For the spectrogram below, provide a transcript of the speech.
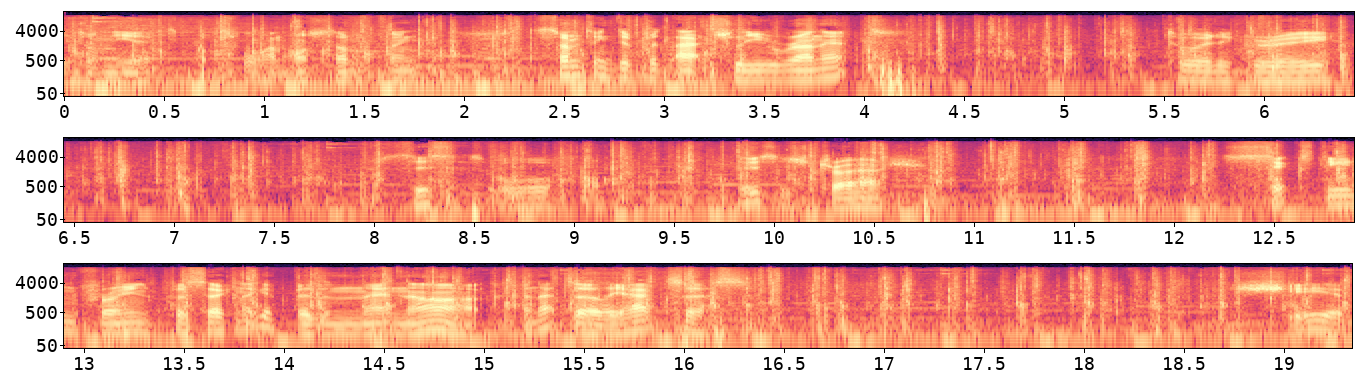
it on the Xbox One or something. Something that would actually run it to a degree. This is awful. This is trash. 16 frames per second. I get better than that in Ark, and that's early access. Shit.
